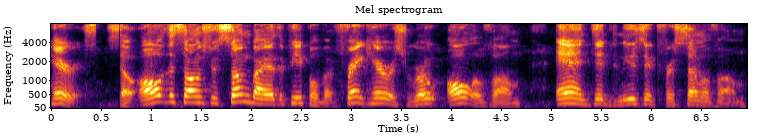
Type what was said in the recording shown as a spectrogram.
Harris. So, all of the songs were sung by other people, but Frank Harris wrote all of them and did the music for some of them,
